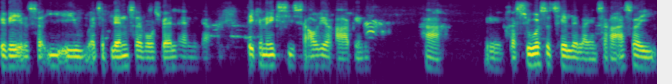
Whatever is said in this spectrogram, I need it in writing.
bevægelser i EU, altså blande sig i vores valghandlinger. Det kan man ikke sige, at Saudi-Arabien har øh, ressourcer til eller interesser i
